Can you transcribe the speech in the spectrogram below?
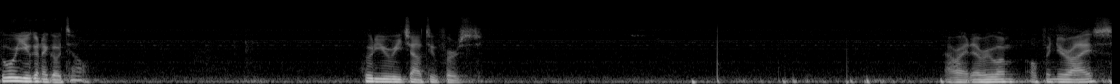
Who are you going to go tell? Who do you reach out to first? All right, everyone, open your eyes.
